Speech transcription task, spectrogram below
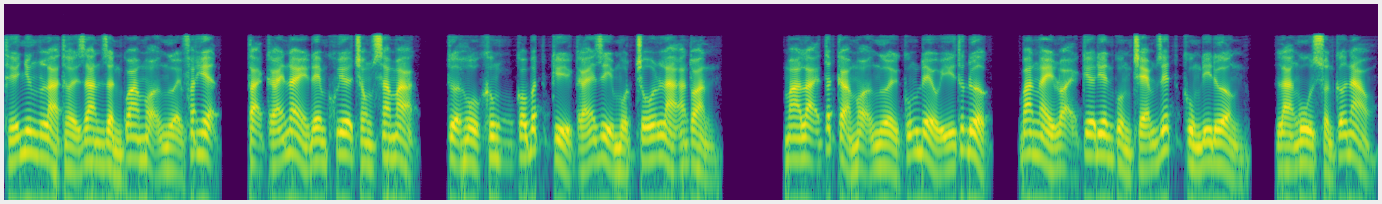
thế nhưng là thời gian dần qua mọi người phát hiện, tại cái này đêm khuya trong sa mạc, tựa hồ không có bất kỳ cái gì một chỗ là an toàn. Mà lại tất cả mọi người cũng đều ý thức được, ban ngày loại kia điên cuồng chém giết cùng đi đường, là ngu xuẩn cỡ nào.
